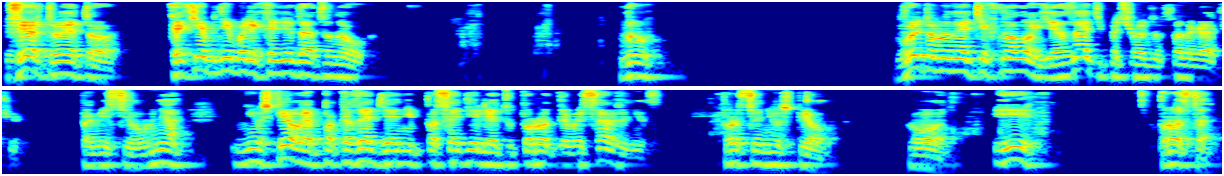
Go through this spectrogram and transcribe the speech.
жертвы этого, какие бы ни были кандидаты наук. Ну, Выдуманная технология. Я знаете, почему эту фотографию поместил? У меня не успел я показать, где они посадили этот уродливый саженец. Просто не успел. Вот. И просто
